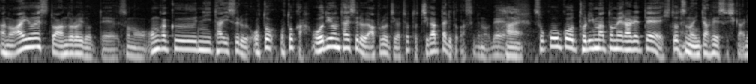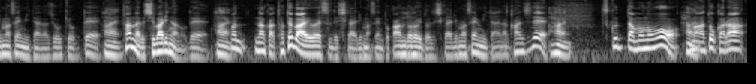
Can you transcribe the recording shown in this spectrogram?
あの iOS と Android ってその音楽に対する音音か。オーディオに対するアプローチがちょっと違ったりとかするので、はい。そこをこう取りまとめられて一つのインターフェースしかありませんみたいな状況って、はい。単なる縛りなので、はい。まあ、なんか例えば iOS でしかやりませんとか Android でしかやりませんみたいな感じではい。作ったものを、はい。まあ後から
